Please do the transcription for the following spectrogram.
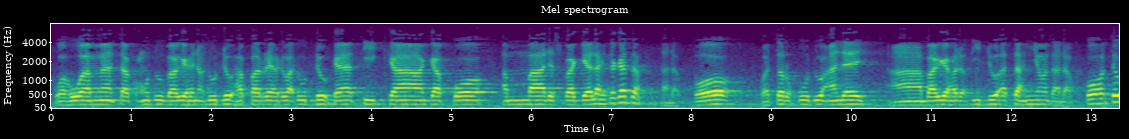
wa huwa ma taq'udu bagi nak duduk haparah buat duduk ketika gapo amma dan sebagainya kita kata. Tak ada apa. Wa tarqudu alai ah ha, bagi hendak tidur atasnya tak ada apa tu.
